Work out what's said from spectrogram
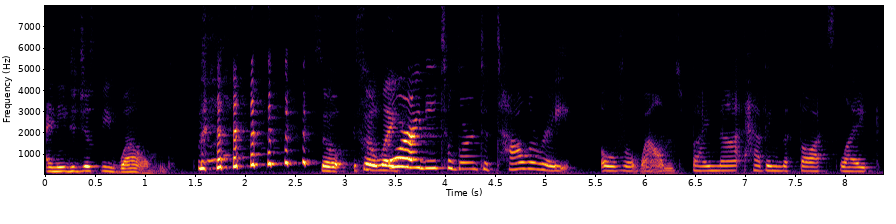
I need to just be whelmed. So so like or I need to learn to tolerate overwhelmed by not having the thoughts like,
